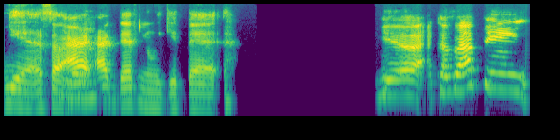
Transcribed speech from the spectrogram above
Yeah. So yeah. I, I definitely get that. Yeah. Cause I think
